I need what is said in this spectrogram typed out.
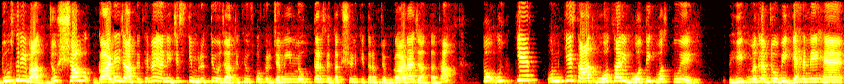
दूसरी बात, जो शव गाड़े जाते थे ना, यानी जिसकी मृत्यु हो जाती थी, उसको फिर ज़मीन में उत्तर से दक्षिण की तरफ़ जब गाड़ा जाता था तो उसके, उनके साथ बहुत सारी भौतिक वस्तुएँ ही मतलब जो भी गहने हैं,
